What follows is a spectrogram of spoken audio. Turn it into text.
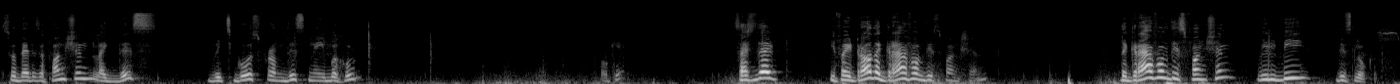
so there is a function like this which goes from this neighborhood okay such that if I draw the graph of this function the graph of this function will be this locus.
